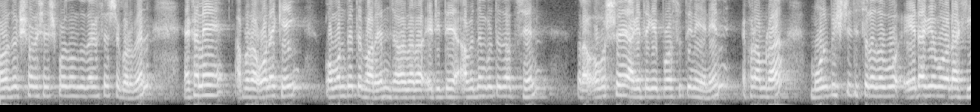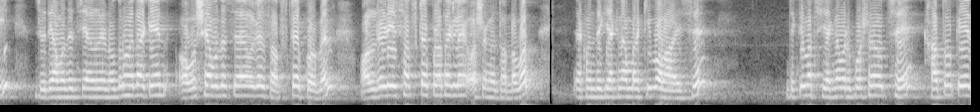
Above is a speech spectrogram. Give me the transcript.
মনোযোগ সরে শেষ পর্যন্ত দেখার চেষ্টা করবেন। এখানে আপনারা অনেকেই কমন পেতে পারেন, যারা যারা এটিতে আবেদন করতে যাচ্ছেন। তারা অবশ্যই আগে থেকে প্রস্তুতি নিয়ে নিন। এখন আমরা মূল পৃষ্ঠটিতে চলে যাব। এর আগে বলে রাখি, যদি আমাদের চ্যানেলে নতুন হয়ে থাকেন, অবশ্যই আমাদের চ্যানেলকে সাবস্ক্রাইব করবেন। অলরেডি সাবস্ক্রাইব করা থাকলে অসংখ্য ধন্যবাদ। এখন দেখি এক নম্বর কি বলা হয়েছে। দেখতে পাচ্ছি এক নম্বর প্রশ্ন হচ্ছে, খাতকের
